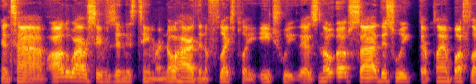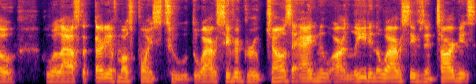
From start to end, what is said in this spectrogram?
in time, all the wide receivers in this team are no higher than a flex play each week. There's no upside this week. They're playing Buffalo, who allows the 30th most points to the wide receiver group. Jones and Agnew are leading the wide receivers in targets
